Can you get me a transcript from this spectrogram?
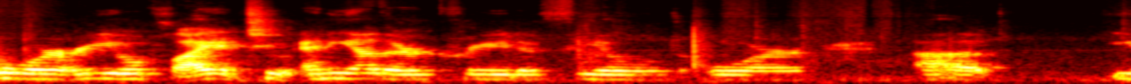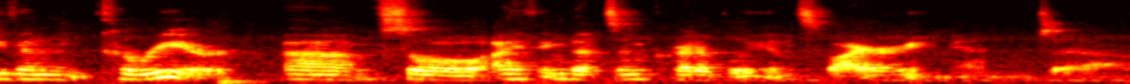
or you apply it to any other creative field or uh, even career. Um, so I think that's incredibly inspiring, and um,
